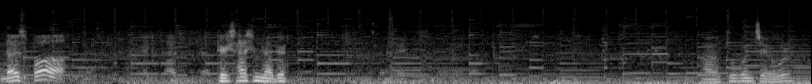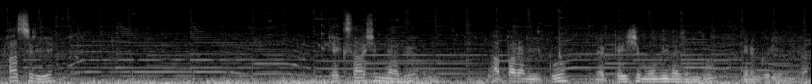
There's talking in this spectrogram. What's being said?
나이스 파. 140야드. 아, 두 번째 홀, 파3. 140야드 앞바람이 있고 약 115m 정도 되는 거리입니다.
